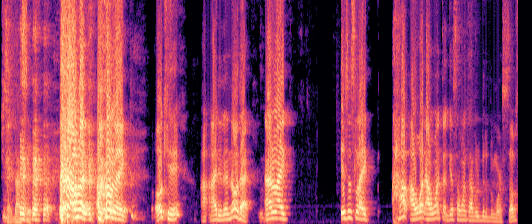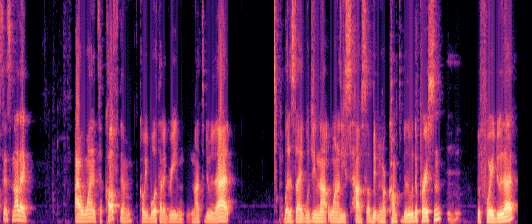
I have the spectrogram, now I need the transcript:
She's like, that's it. I'm like, I'm like, okay, I, I didn't know that. And like, it's just like how I want. I want. I guess I want to have a little bit more substance. Not like I wanted to cuff them because we both had agreed not to do that. But it's like, would you not want to at least have a bit more comfortability with the person Mhm. before you do that?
